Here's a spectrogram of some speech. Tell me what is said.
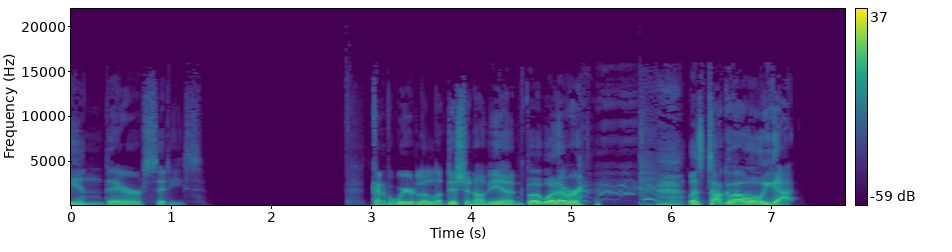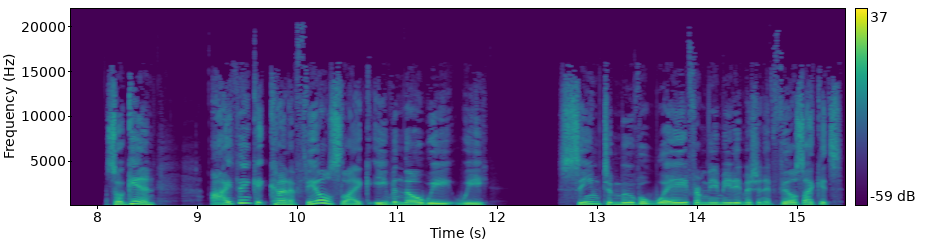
in their cities. Kind of a weird little addition on the end, but whatever. Let's talk about what we got. So again, I think it kind of feels like even though we we seem to move away from the immediate mission, it feels like it's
